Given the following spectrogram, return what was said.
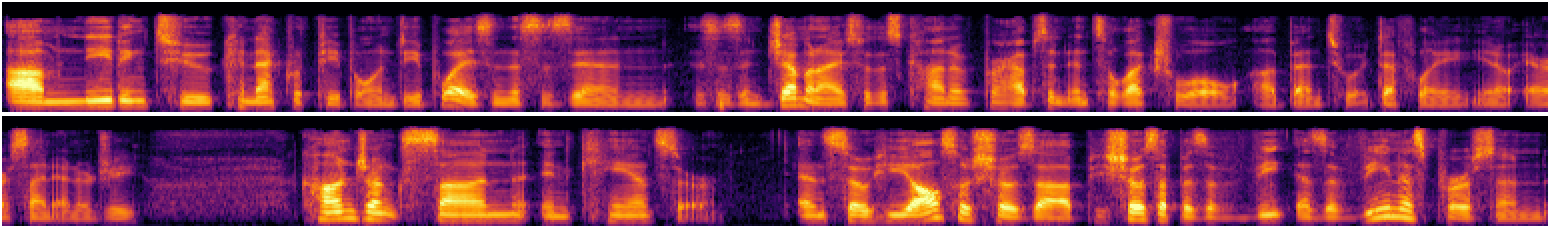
Um, needing to connect with people in deep ways, and this is in this is in Gemini, so there's kind of perhaps an intellectual uh, bent to it. Definitely, you know, air sign energy. Conjunct Sun in Cancer and so he also shows up. He shows up as a as a Venus person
